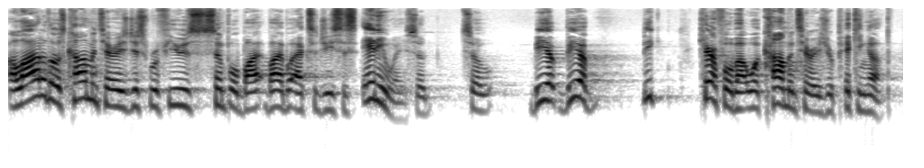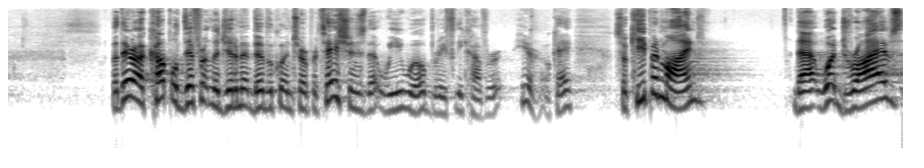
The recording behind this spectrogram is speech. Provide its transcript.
a lot of those commentaries just refuse simple Bible exegesis anyway. So, so be, a, be, a, be careful about what commentaries you're picking up. But there are a couple different legitimate biblical interpretations that we will briefly cover here, okay? So keep in mind that what drives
